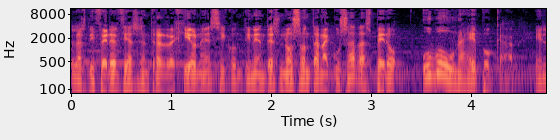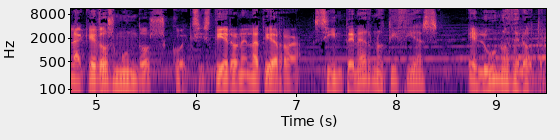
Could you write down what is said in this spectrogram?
Las diferencias entre regiones y continentes no son tan acusadas, pero hubo una época en la que dos mundos coexistieron en la Tierra sin tener noticias el uno del otro.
